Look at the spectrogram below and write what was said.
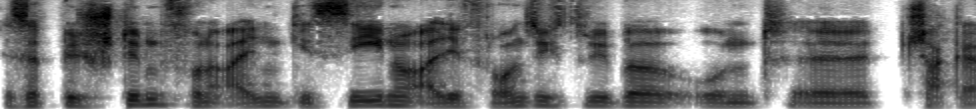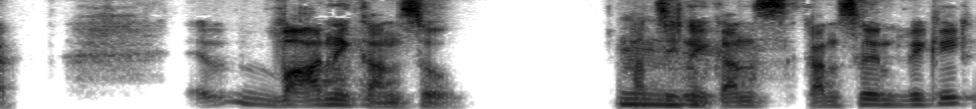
Das wird bestimmt von allen gesehen und alle freuen sich drüber und äh, Chaka. War nicht ganz so. Hat mhm. sich nicht ganz, ganz so entwickelt.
